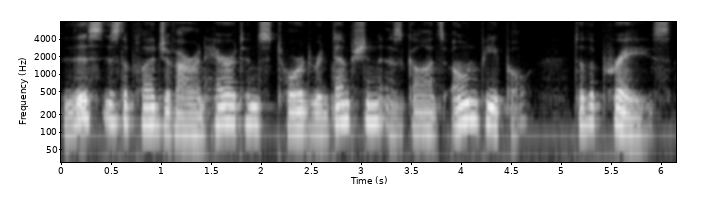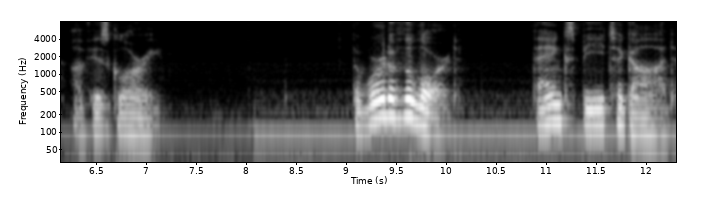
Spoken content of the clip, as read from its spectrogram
This is the pledge of our inheritance toward redemption as God's own people, to the praise of His glory. The Word of the Lord. Thanks be to God.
